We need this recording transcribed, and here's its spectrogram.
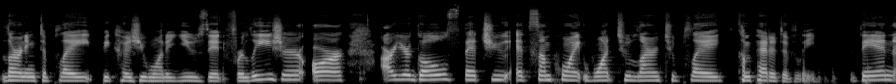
learning to play because you want to use it for leisure? Or are your goals that you at some point want to learn to play competitively? Then,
